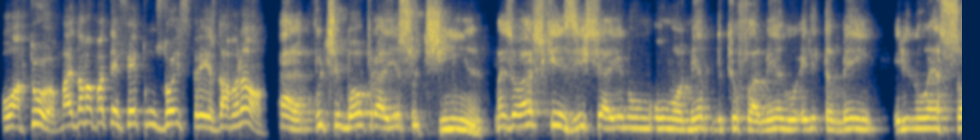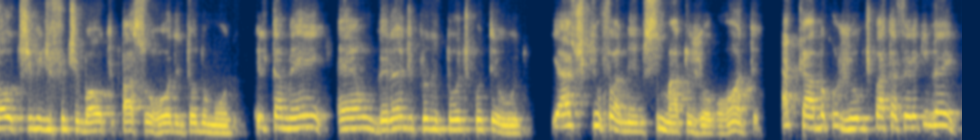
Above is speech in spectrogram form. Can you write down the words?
Ô, Arthur, mas dava para ter feito uns dois, três, dava não? Cara, futebol para isso tinha. Mas eu acho que existe aí num, um momento do que o Flamengo, ele também, ele não é só o time de futebol que passa o rodo em todo mundo. Ele também é um grande produtor de conteúdo. E acho que o Flamengo, se mata o jogo ontem, acaba com o jogo de quarta-feira que vem.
